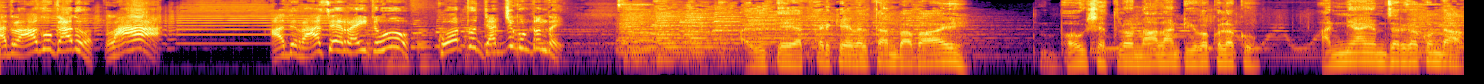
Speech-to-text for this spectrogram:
అది లాగు కాదు. లా. అది రాసే రైటు కోర్టు జడ్జికుంటుంది. అయితే అక్కడికే వెళ్తాను బాబాయ్. భవిష్యత్తులో నాలాంటి యువకులకు అన్యాయం జరగకుండా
